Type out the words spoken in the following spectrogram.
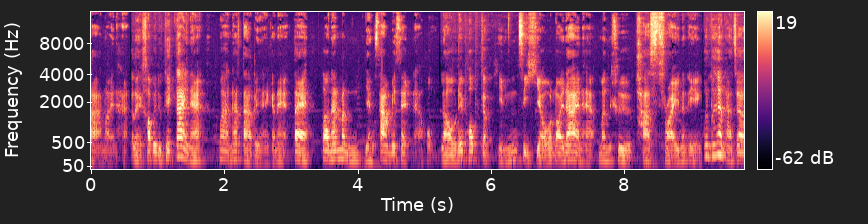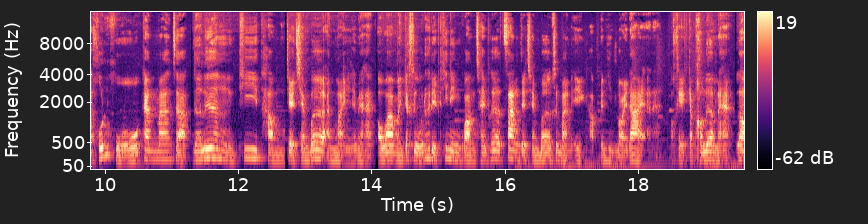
ตาหน่อยนะฮะก็เลยเข้าไปดูใกล้ๆนะฮะว่าหน้าตาเป็นยังไงกันแน่แต่ตอนนั้นมันยังสร้างไม่เสร็จนะครับผมเราได้พบกับหินสีเขียวลอยได้นะฮะมันคือ Plaustrite นั่นเอง เพื่อนๆอาจจะคุ้นหูกันมาจากเนื้อเรื่องที่ทำ Jade Chamber อันใหม่ใช่ไหมฮะเพราะว่ามันก็คือวัตถุดิบที่นิงกวางใช้เพื่อสร้าง Jade Chamber ขึ้นมานั่นเองครับเป็นหินลอยได้อะนะโอเคกับเขาเรื่องนะฮะเรา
